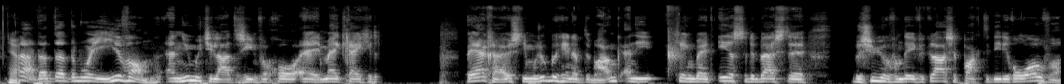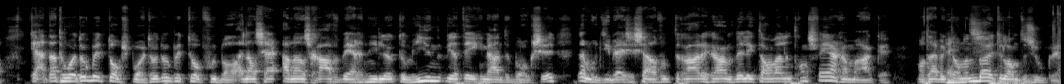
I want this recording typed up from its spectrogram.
Ja. Ja, dat, dat, dan word je hiervan. En nu moet je laten zien van, goh, hey, mij krijg je... Berghuis, die moest ook beginnen op de bank. En die ging bij het eerste de beste blessure van Davy Klaassen pakte die die rol over. Ja, dat hoort ook bij topsport, hoort ook bij topvoetbal. En als, hij, en als Gravenberg het niet lukt om hier weer tegenaan te boksen, dan moet hij bij zichzelf ook te raden gaan, wil ik dan wel een transfer gaan maken? Wat heb ik dan in het buitenland te zoeken?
